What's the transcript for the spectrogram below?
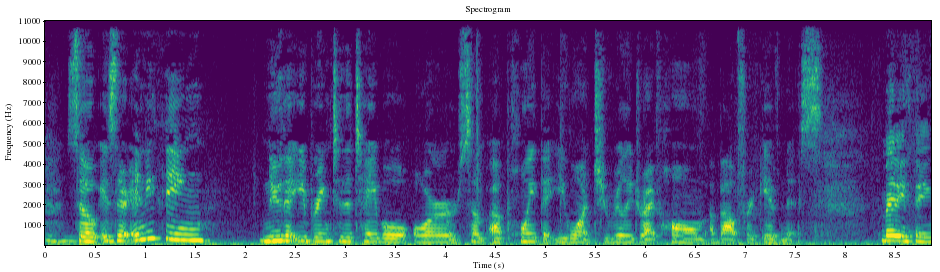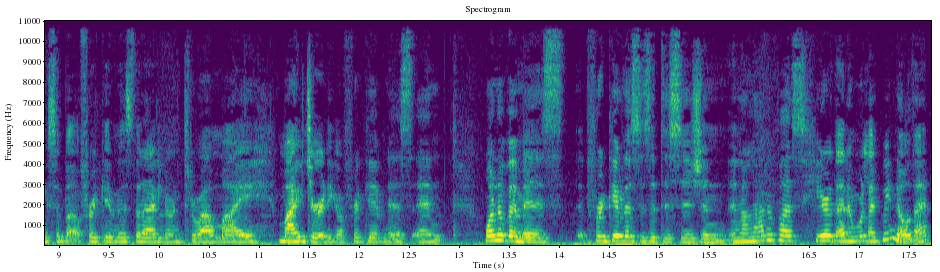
Mm-hmm. So, is there anything new that you bring to the table or some a point that you want to really drive home about forgiveness? Many things about forgiveness that I learned throughout my my journey of forgiveness and one of them is forgiveness is a decision and a lot of us hear that and we're like we know that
